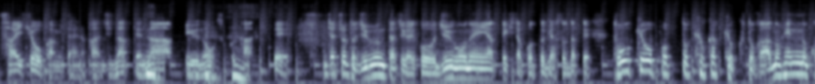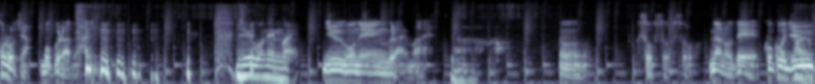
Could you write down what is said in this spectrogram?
再評価みたいな感じになってんなっていうのをすごい感じて、じゃあちょっと自分たちがこう15年やってきたポッドキャスト、だって東京ポッド許可局とかあの辺の頃じゃん、僕らの始め 15年前。15年ぐらい前。あうん。そうそうそう。なので、ここ10、はい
